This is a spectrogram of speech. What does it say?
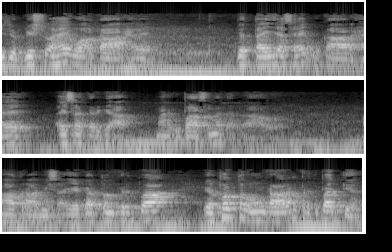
ये जो विश्व है, वो आकार है। जो तेजस है, उकार है। ऐसा करके आप, माने उपासना कर रहा हो। मात्रा विषय एकत्व कृत्वा यथोक्त ओंकार प्रतिपद्य।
